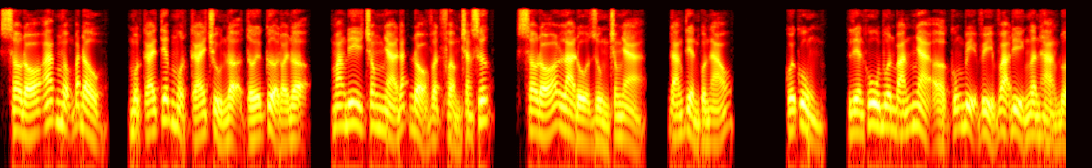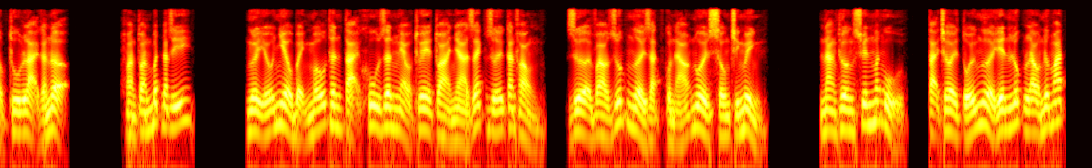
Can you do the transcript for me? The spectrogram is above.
Sau đó ác mộng bắt đầu, một cái tiếp một cái chủ nợ tới cửa đòi nợ mang đi trong nhà đắt đỏ vật phẩm trang sức, sau đó là đồ dùng trong nhà, đáng tiền quần áo. Cuối cùng, liền khu buôn bán nhà ở cũng bị vị vạ đi ngân hàng đột thu lại gắn nợ. Hoàn toàn bất đắc dĩ. Người yếu nhiều bệnh mẫu thân tại khu dân nghèo thuê tòa nhà rách dưới căn phòng, dựa vào giúp người giặt quần áo nuôi sống chính mình. Nàng thường xuyên mất ngủ, tại trời tối người yên lúc lau nước mắt.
